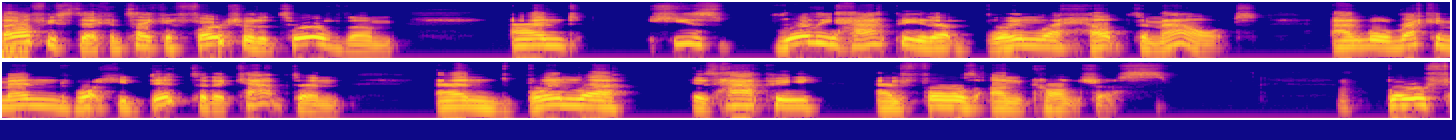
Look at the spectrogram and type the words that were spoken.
Selfie stick and take a photo of the two of them. And he's really happy that Boimler helped him out and will recommend what he did to the captain. And Boimler is happy and falls unconscious. Both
